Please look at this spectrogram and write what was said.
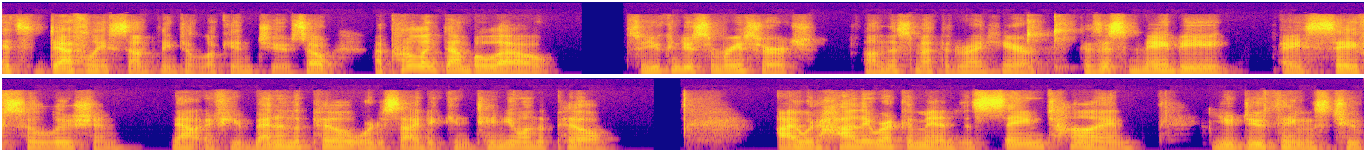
it's definitely something to look into. So I put a link down below so you can do some research on this method right here, because this may be a safe solution. Now, if you've been in the pill or decide to continue on the pill, I would highly recommend the same time you do things to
